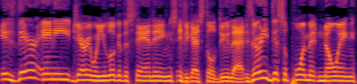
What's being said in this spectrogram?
Is there any, Jerry, when you look at the standings, if you guys still do that, is there any disappointment knowing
